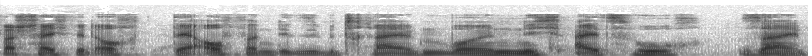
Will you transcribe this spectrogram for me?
wahrscheinlich wird auch der Aufwand, den sie betreiben wollen, nicht allzu hoch sein.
